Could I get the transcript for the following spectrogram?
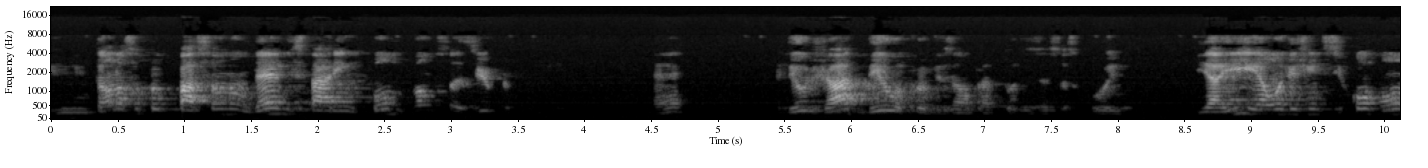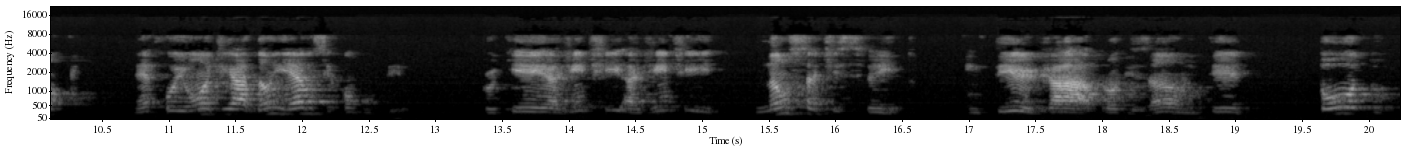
Então, nossa preocupação não deve estar em como vamos fazer para comer. Né? Deus já deu a provisão para todas essas coisas. E aí é onde a gente se corrompe. Né? Foi onde Adão e Eva se corromperam. Porque a gente, a gente não satisfeito em ter já a provisão, em ter todo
